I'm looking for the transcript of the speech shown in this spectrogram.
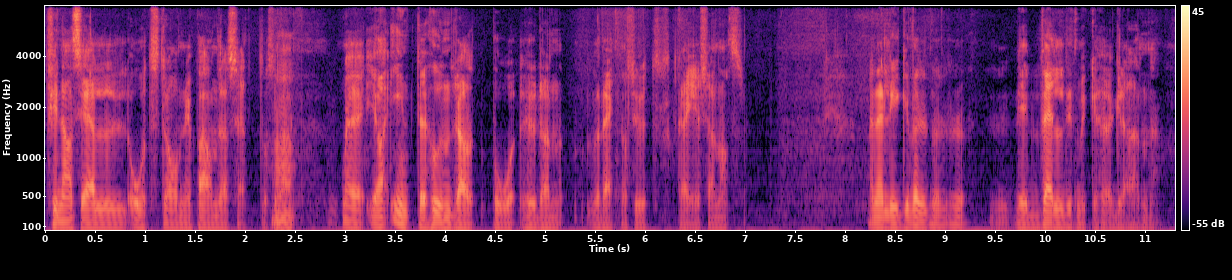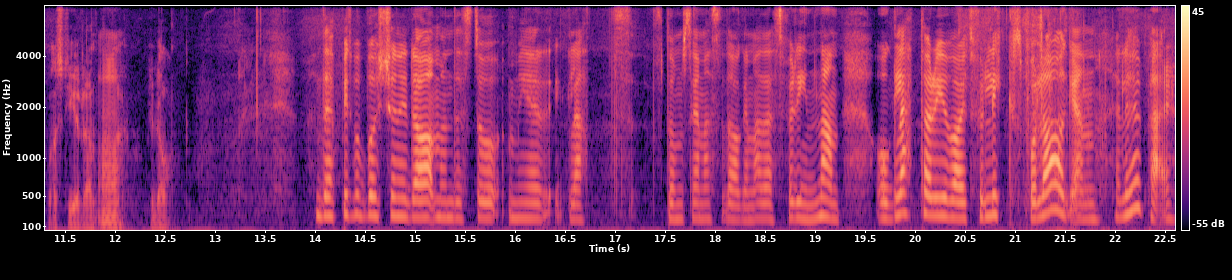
finansiell åtstramning på andra sätt. Och så. Mm. Jag är inte hundra på hur den räknas ut ska erkännas. Men den ligger väl, det är väldigt mycket högre än vad styrräntan mm. är idag. Deppigt på börsen idag men desto mer glatt de senaste dagarna dessförinnan. Och glatt har det ju varit för lyxbolagen, eller hur Per?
